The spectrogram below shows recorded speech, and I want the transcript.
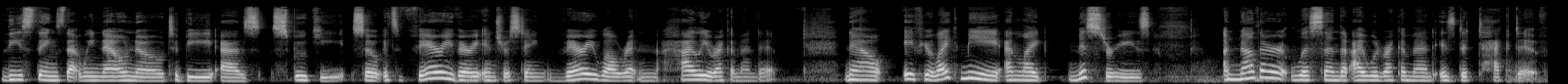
these things that we now know to be as spooky. So it's very very interesting very well written highly recommend it. Now if you're like me and like mysteries another listen that i would recommend is detective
